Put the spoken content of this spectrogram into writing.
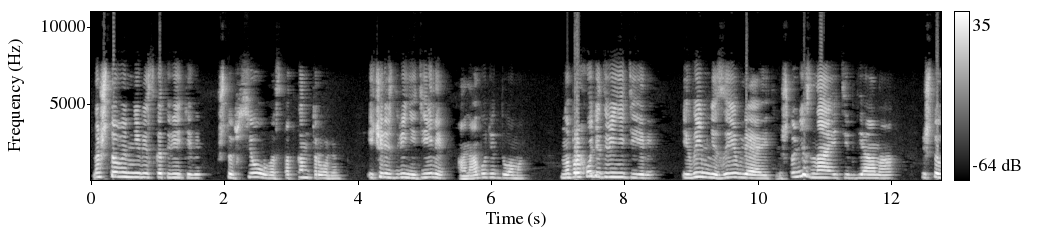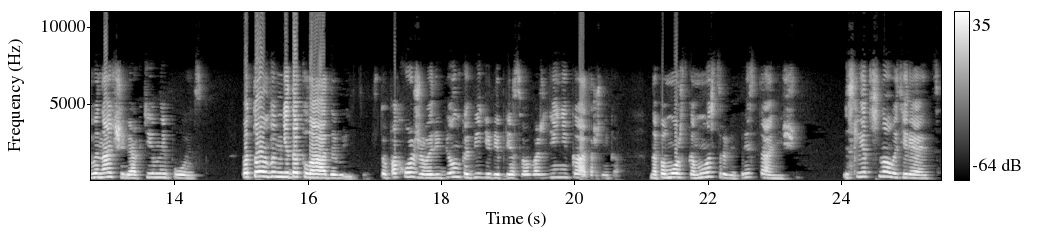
На что вы мне виск ответили, что все у вас под контролем, и через две недели она будет дома. Но проходит две недели, и вы мне заявляете, что не знаете, где она, и что вы начали активный поиск. Потом вы мне докладываете, что похожего ребенка видели при освобождении каторжников на Поморском острове пристанище. И след снова теряется.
